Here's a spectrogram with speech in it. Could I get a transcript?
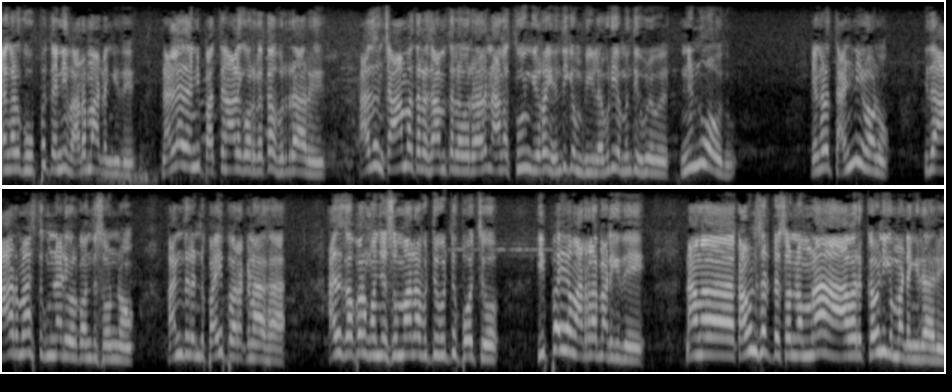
எங்களுக்கு உப்பு தண்ணி வர மாட்டேங்குது நல்ல தண்ணி பத்து நாளைக்கு ஒருக்க தான் விடுறாரு. அதுவும் சாமத்தில் சாமத்தில் விடுறாரு. நாங்கள் தூங்கிறோம் எந்திக்க முடியல. விடிய வந்து நின்று போகுது. எங்களுக்கு தண்ணி வேணும். இது ஆறு மாதத்துக்கு முன்னாடி ஒருக்க வந்து சொன்னோம். வந்து ரெண்டு பைப் இறக்குனாங்க. அதுக்கப்புறம் கொஞ்சம் சும்மாலாம் விட்டு விட்டு போச்சு. இப்பயும் வர மாட்டேங்குது. நாங்கள் கவுன்சிலர்கிட்ட சொன்னோம்னா அவர் கவனிக்க மாட்டேங்கிறாரு.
